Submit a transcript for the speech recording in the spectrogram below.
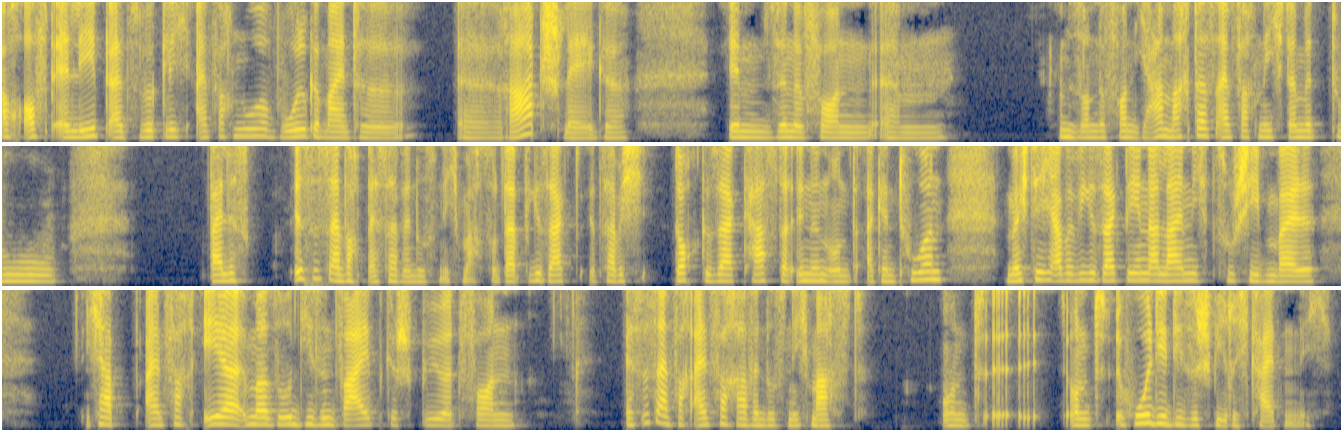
auch oft erlebt als wirklich einfach nur wohlgemeinte äh, Ratschläge im Sinne von ähm, im Sinne von ja mach das einfach nicht, damit du, weil es ist es einfach besser, wenn du es nicht machst. Und da, wie gesagt, jetzt habe ich doch gesagt, CasterInnen und Agenturen, möchte ich aber, wie gesagt, denen allein nicht zuschieben, weil ich habe einfach eher immer so diesen Vibe gespürt von, es ist einfach einfacher, wenn du es nicht machst. Und äh, und hol dir diese Schwierigkeiten nicht.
